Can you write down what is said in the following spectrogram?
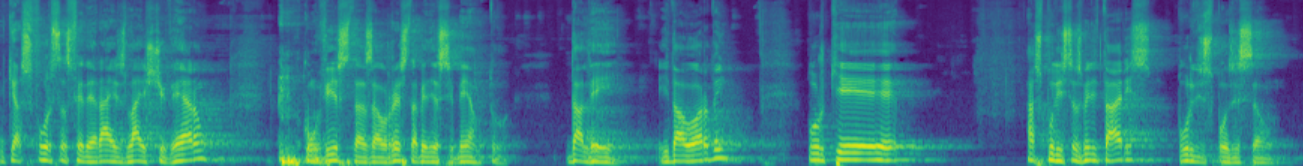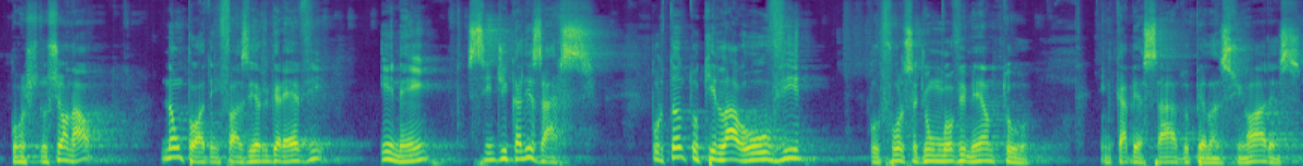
em que as forças federais lá estiveram, com vistas ao restabelecimento da lei e da ordem, porque as polícias militares, por disposição constitucional, não podem fazer greve e nem sindicalizar-se. Portanto, o que lá houve, por força de um movimento encabeçado pelas senhoras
